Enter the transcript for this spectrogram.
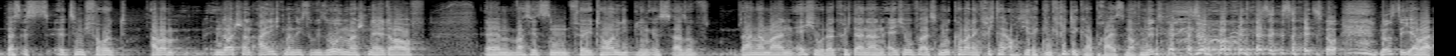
Das ist äh, ziemlich verrückt. Aber in Deutschland einigt man sich sowieso immer schnell drauf, ähm, was jetzt ein Feuilleton-Liebling ist. Also sagen wir mal ein Echo, da kriegt einer ein Echo als Newcomer, dann kriegt er auch direkt den Kritikerpreis noch mit. so, das ist halt so lustig. Aber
